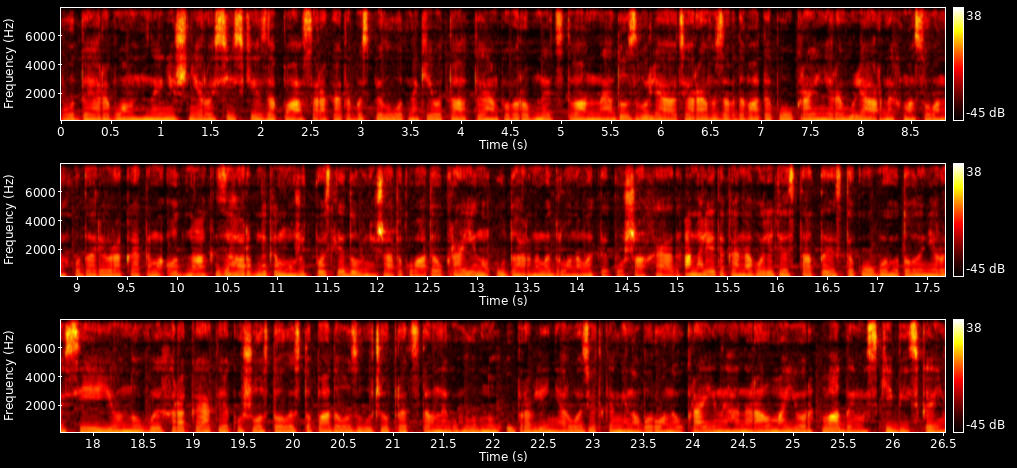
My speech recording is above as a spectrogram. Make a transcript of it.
бо дерево. Нинішні російські запаси ракети безпілотників та темпи виробництва не дозволяють РФ завдавати по Україні регулярних масованих ударів ракетами. Однак загарбники можуть послідовніше атакувати Україну ударними дронами типу шахед. Аналітики наводять статистику у виготовленні Росією нових ракет, яку 6 листопада озвучив представник головного управління розвідки Міноборони України генерал-майор Вадим Скібіцький.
